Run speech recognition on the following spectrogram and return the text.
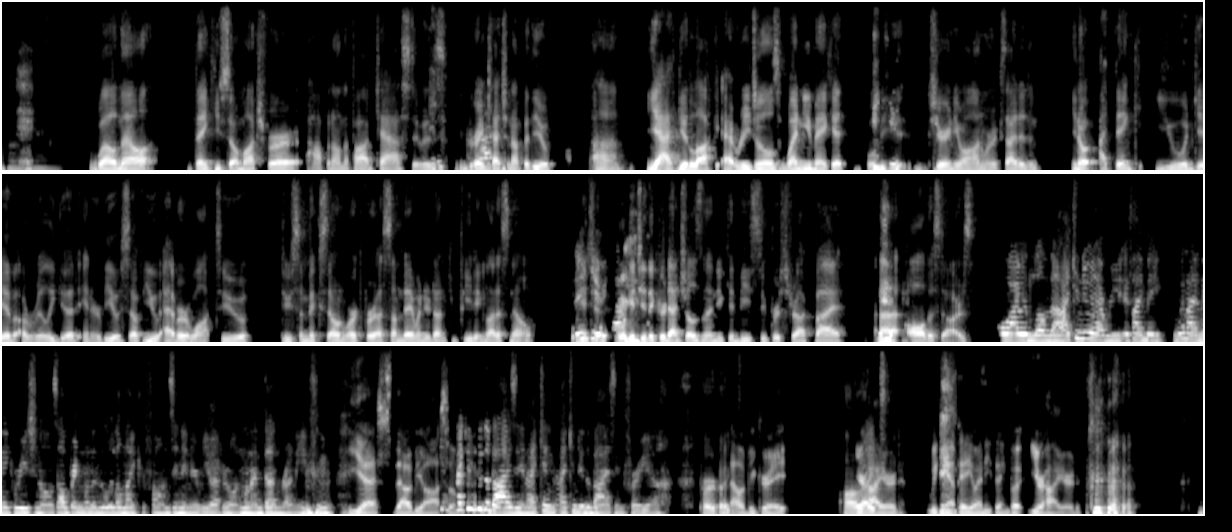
Well, Nell, thank you so much for hopping on the podcast. It was great catching up with you. Um, yeah, good luck at regionals when you make it. We'll Thank be cheering you on. We're excited. And, you know, I think you would give a really good interview. So if you ever want to do some mixed zone work for us someday when you're done competing, let us know. We'll Thank get you, you. we'll get you the credentials and then you can be super struck by uh, all the stars. Oh, I would love that. I can do that re if I make when I make regionals. I'll bring one of the little microphones and interview everyone when I'm done running. Yes, that would be awesome. I can do the bison. I can I can do the bison for you. Perfect. That would be great. All You're right. hired. We can't pay you anything, but you're hired.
